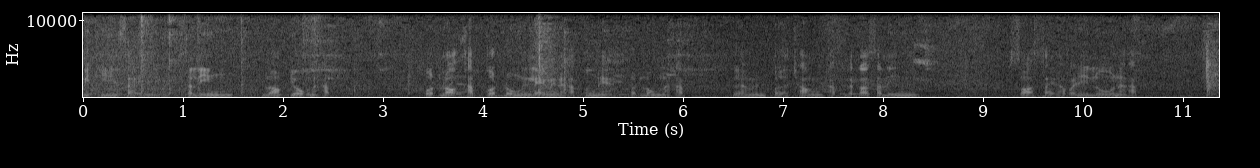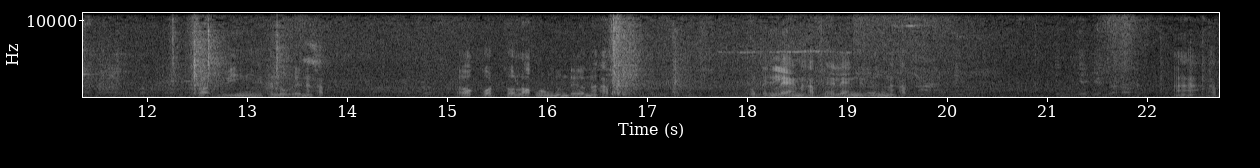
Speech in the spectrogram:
วิธีใส่สลิงลอกโยกนะครับ กดล็อกครับกดลงแรงๆเลยนะครับ ตรงนี้กดลงนะครับ เพื่อให้มันเปิดช่องนะครับ แล้วก็สลิงสอดใส่เข้าไปในรูนะครับ สอดให้วิ่งให้ทะลุเลยนะครับ แล้วก็กดตัวล็อกลงเหมือนเดิมนะครับ กดแรงๆนะครับ ใช้แรงนิดนึงนะครับ อ่าครับ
